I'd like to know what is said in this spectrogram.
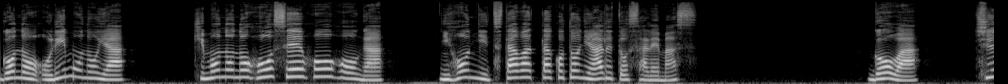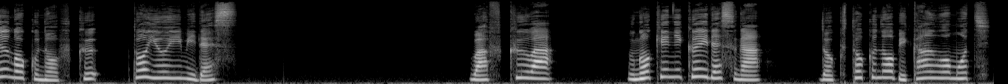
呉の織物や着物の縫製方法が日本に伝わったことにあるとされます。呉は中国の服という意味です。和服は動きにくいですが独特の美観を持ち、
